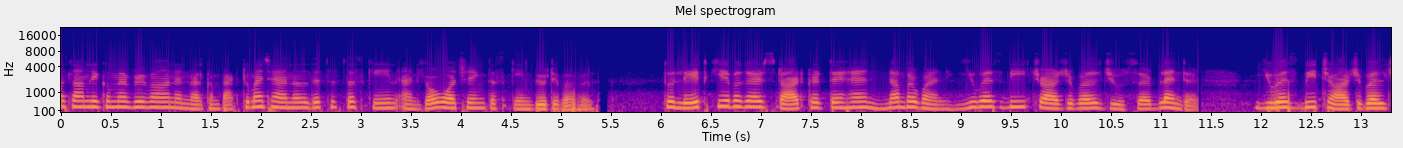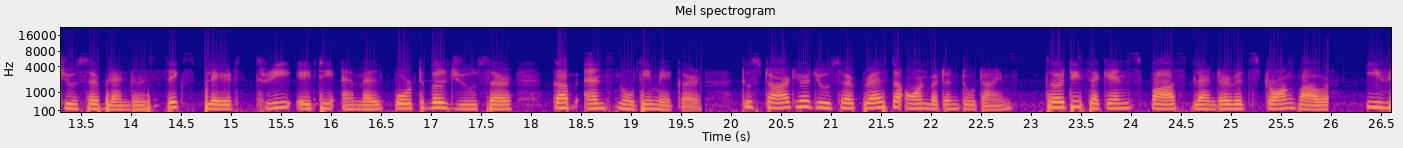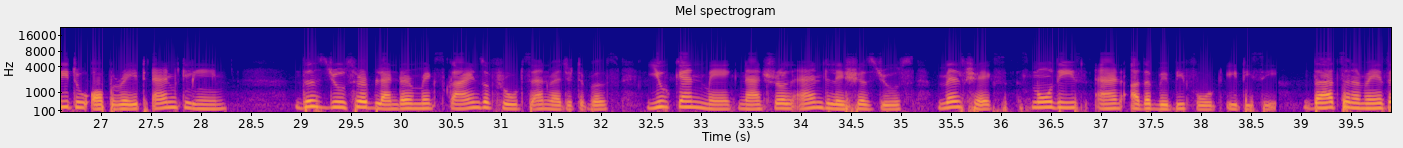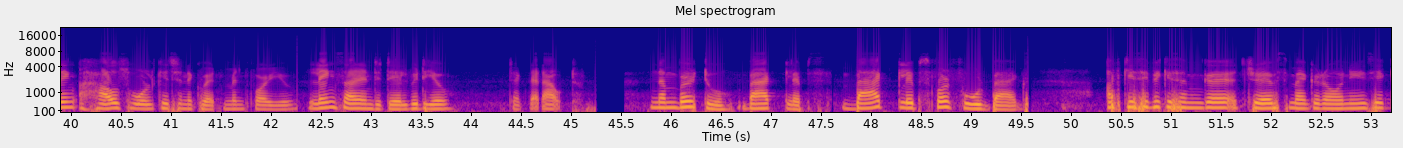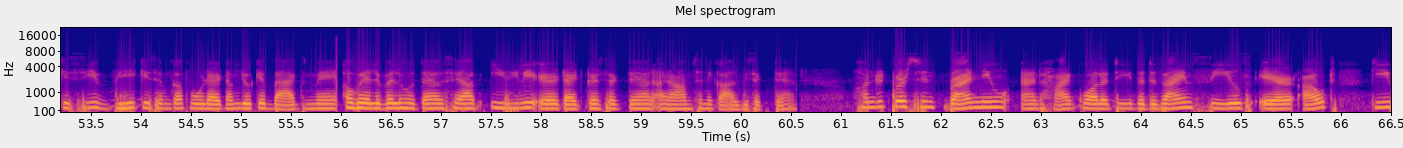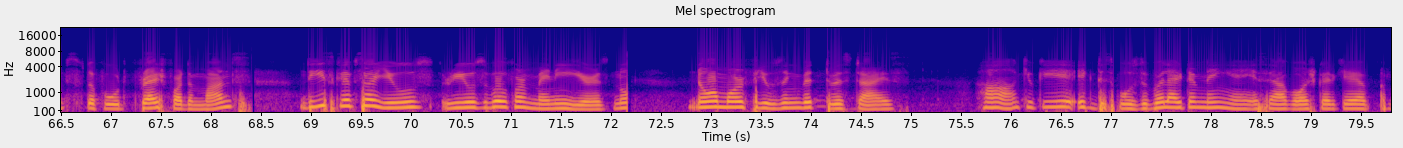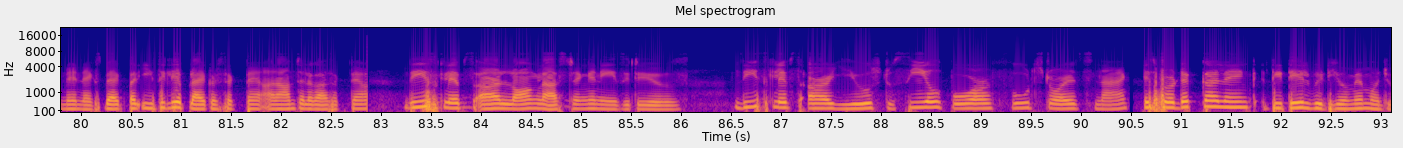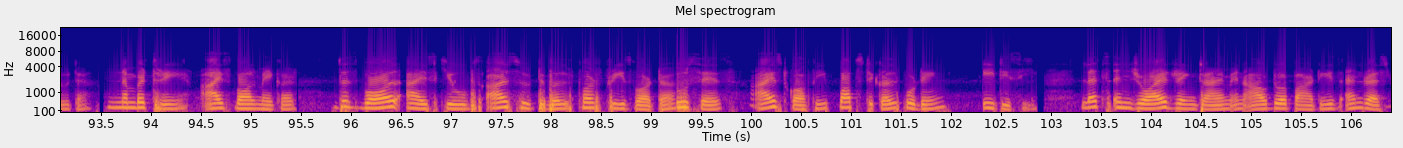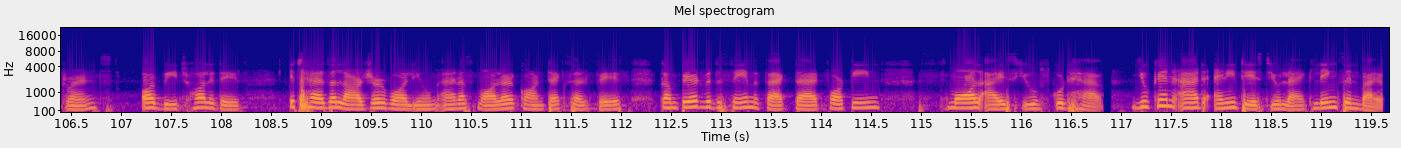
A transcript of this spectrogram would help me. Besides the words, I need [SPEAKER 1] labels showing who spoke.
[SPEAKER 1] असलम वालेकुम everyone and welcome back to my channel this is the skin and you're watching the skin beauty bubble तो late किए बगैर start करते हैं number one U S B chargeable juicer blender U S B chargeable juicer blender six plates three eighty M L portable juicer cup and smoothie maker to start your juicer press the on button two times thirty seconds fast blender with strong power easy to operate and clean This juicer blender mix kinds of fruits and vegetables. You can make natural and delicious juice, milkshakes, smoothies and other baby food etc. That's an amazing household kitchen equipment for you. Links are in detail video. Check that out. Number 2. Bag clips. Bag clips for food bags. आप किसी भी किस्म के chips मैक्रोनीस या किसी भी किस्म का फ़ूड आइटम जो कि बैग्स में अवेलेबल होता है, उसे आप इजीली एयर टाइट कर सकते हैं और आराम से निकाल भी सकते हैं। 100% percent brand new and high quality the design seals air out keeps the food fresh for the months these clips are use reusable for many years no no more fusing with twist ties हाँ क्योंकि ये एक disposable item नहीं है इसे आप wash करके अपने नेक्स्ट बैग पर इजीली अप्लाई कर सकते हैं आराम से लगा सकते हैं। These clips are long lasting and easy to use These clips are used to seal, pour, food storage, snack. इस प्रोडक्ट का लिंक डिटेल वीडियो में मौजूद है। Number three ice ball maker This ball ice cubes are suitable for freeze water, juices, iced coffee, popsicle, pudding, etc. Let's enjoy drink time in outdoor parties and restaurants or beach holidays. It has a larger volume and a smaller contact surface compared with the same effect that 14 small ice cubes could have. You can add any taste you like. Links in bio.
